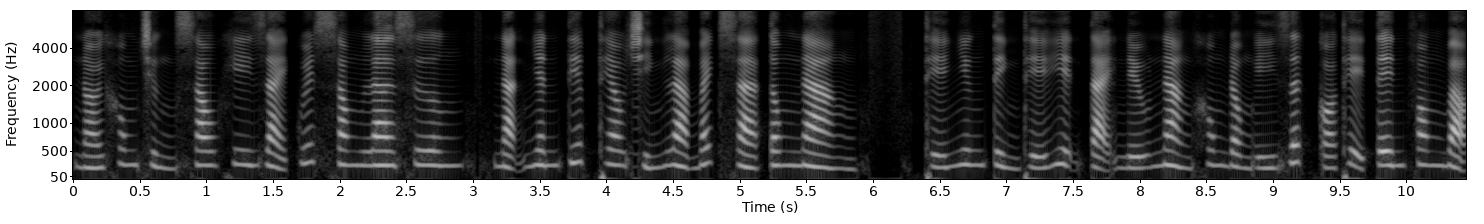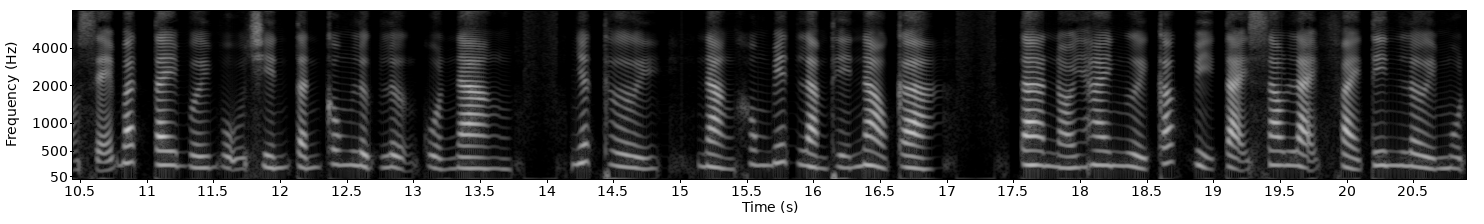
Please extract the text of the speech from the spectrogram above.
Nói không chừng sau khi giải quyết xong La Sương, nạn nhân tiếp theo chính là Bách Xà Tông nàng. Thế nhưng tình thế hiện tại nếu nàng không đồng ý rất có thể tên phong bảo sẽ bắt tay với vũ chiến tấn công lực lượng của nàng. Nhất thời, nàng không biết làm thế nào cả. Ta nói hai người các vị tại sao lại phải tin lời một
